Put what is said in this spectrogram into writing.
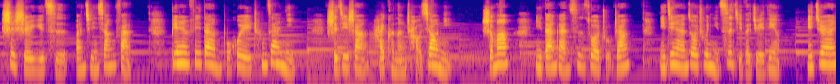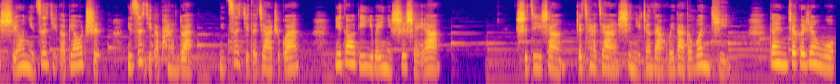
事实与此完全相反，别人非但不会称赞你，实际上还可能嘲笑你。什么？你胆敢自作主张？你竟然做出你自己的决定？你居然使用你自己的标尺、你自己的判断、你自己的价值观？你到底以为你是谁呀？实际上，这恰恰是你正在回答的问题。但这个任务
